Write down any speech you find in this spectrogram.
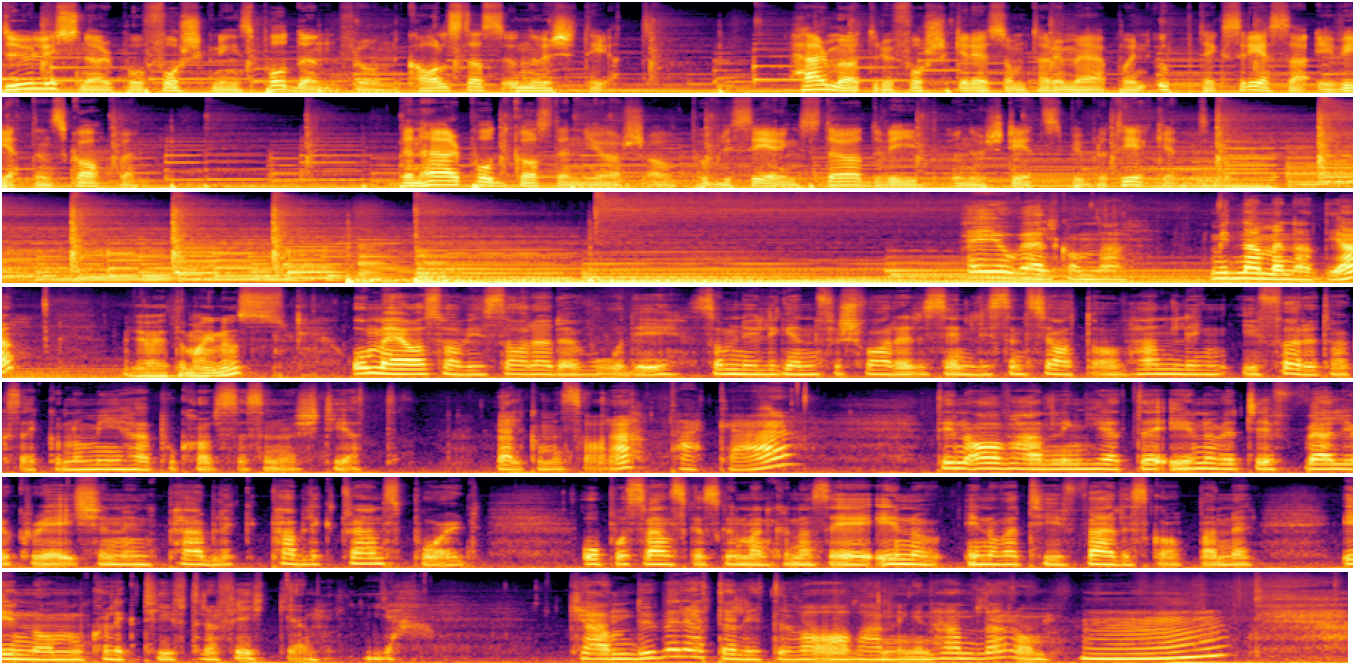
Du lyssnar på Forskningspodden från Karlstads universitet. Här möter du forskare som tar dig med på en upptäcktsresa i vetenskapen. Den här podcasten görs av publiceringsstöd vid universitetsbiblioteket. Hej och välkomna! Mitt namn är Nadja Jag heter Magnus. och med oss har vi Sara Dövodi som nyligen försvarade sin licentiatavhandling i företagsekonomi här på Karlstads universitet. Välkommen Sara! Tackar. Din avhandling heter Innovative Value Creation in Public, Public Transport och på svenska skulle man kunna säga inno, innovativt värdeskapande inom kollektivtrafiken. Ja. Kan du berätta lite vad avhandlingen handlar om? Mm.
